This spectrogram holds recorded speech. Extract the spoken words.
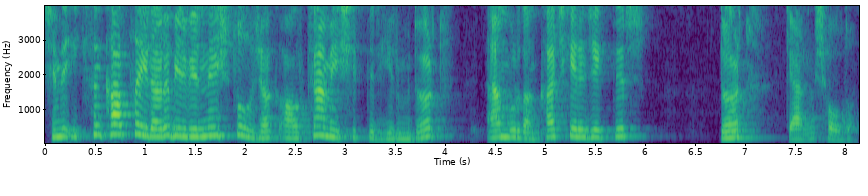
Şimdi x'in katsayıları birbirine eşit olacak. 6m eşittir 24. n buradan kaç gelecektir? 4 gelmiş oldu.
